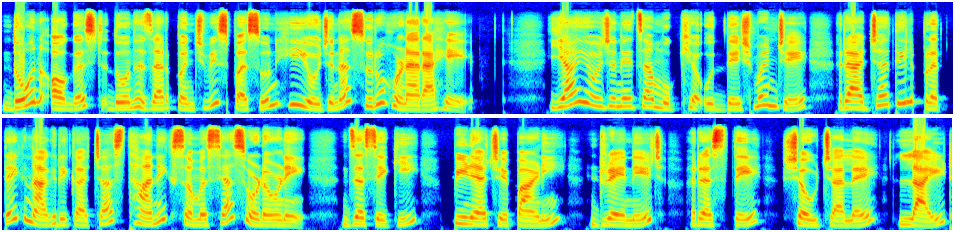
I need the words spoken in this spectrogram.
दोन ऑगस्ट दोन हजार पंचवीसपासून ही योजना सुरू होणार आहे. या योजनेचा मुख्य उद्देश म्हणजे राज्यातील प्रत्येक नागरिकाच्या स्थानिक समस्या सोडवणे जसे की पिण्याचे पाणी ड्रेनेज रस्ते शौचालय लाइट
